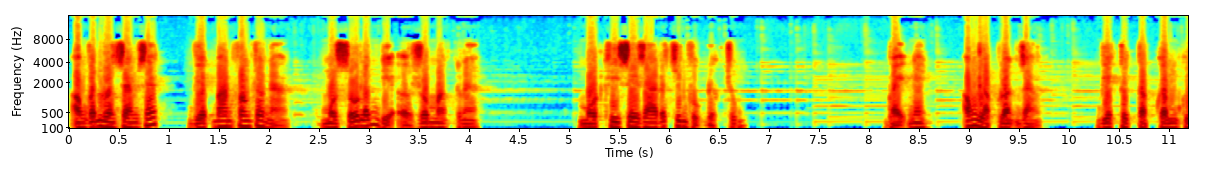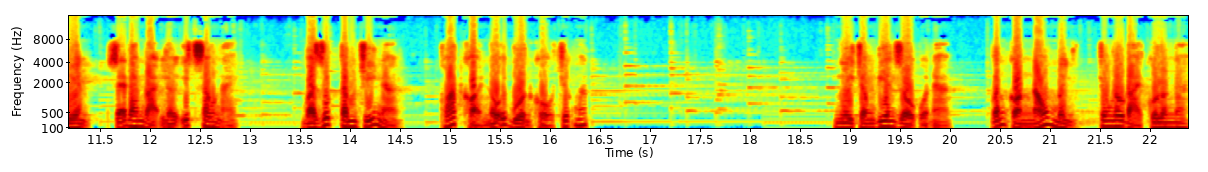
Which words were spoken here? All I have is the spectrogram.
ông vẫn luôn xem xét việc ban phong cho nàng một số lãnh địa ở Romagna một khi Caesar đã chinh phục được chúng. Vậy nên, ông lập luận rằng việc thực tập cầm quyền sẽ đem lại lợi ích sau này và giúp tâm trí nàng thoát khỏi nỗi buồn khổ trước mắt. Người chồng điên rồ của nàng vẫn còn náu mình trong lâu đài Colonna,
